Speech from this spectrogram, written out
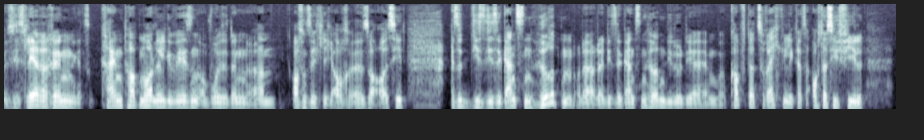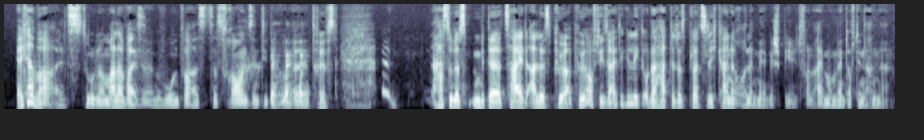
sie ist Lehrerin, jetzt kein Topmodel gewesen, obwohl sie dann ähm, offensichtlich auch äh, so aussieht. Also diese, diese ganzen Hürden oder, oder diese ganzen Hürden, die du dir im Kopf da zurechtgelegt hast, auch dass sie viel älter war, als du normalerweise gewohnt warst, dass Frauen sind, die du äh, triffst hast du das mit der Zeit alles peu à peu auf die Seite gelegt oder hatte das plötzlich keine Rolle mehr gespielt von einem Moment auf den anderen?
